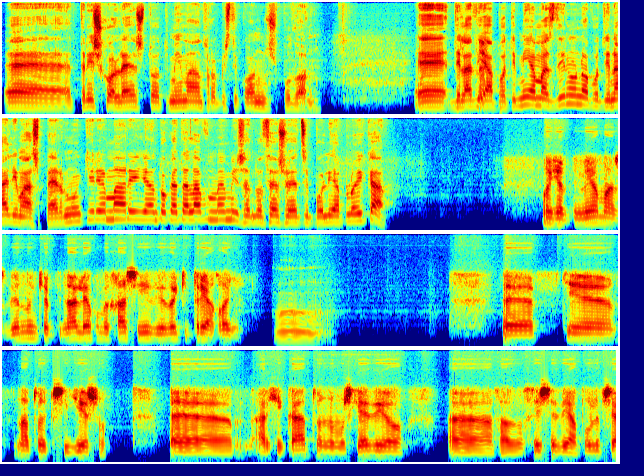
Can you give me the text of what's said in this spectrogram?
ε, τρεις σχολές στο τμήμα ανθρωπιστικών σπουδών. Ε, δηλαδή ναι. από τη μία μας δίνουν, από την άλλη μας παίρνουν κύριε Μάρη για να το καταλάβουμε εμείς, να το θέσω έτσι πολύ απλοϊκά. Όχι, από τη μία μας δίνουν και από την άλλη έχουμε χάσει ήδη εδώ και τρία χρόνια. Ε, και να το εξηγήσω. Ε, αρχικά το νομοσχέδιο ε, θα δοθεί σε διαβούλευση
